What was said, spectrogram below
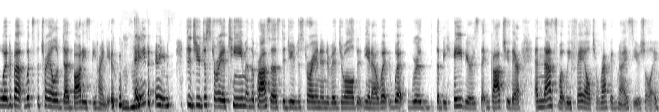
what about, what's the trail of dead bodies behind you? Mhm. Right? I mean, did you destroy a team in the process? Did you destroy an individual? Did, you know, what, what were the behaviors that got you there? And that's what we fail to recognize usually.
